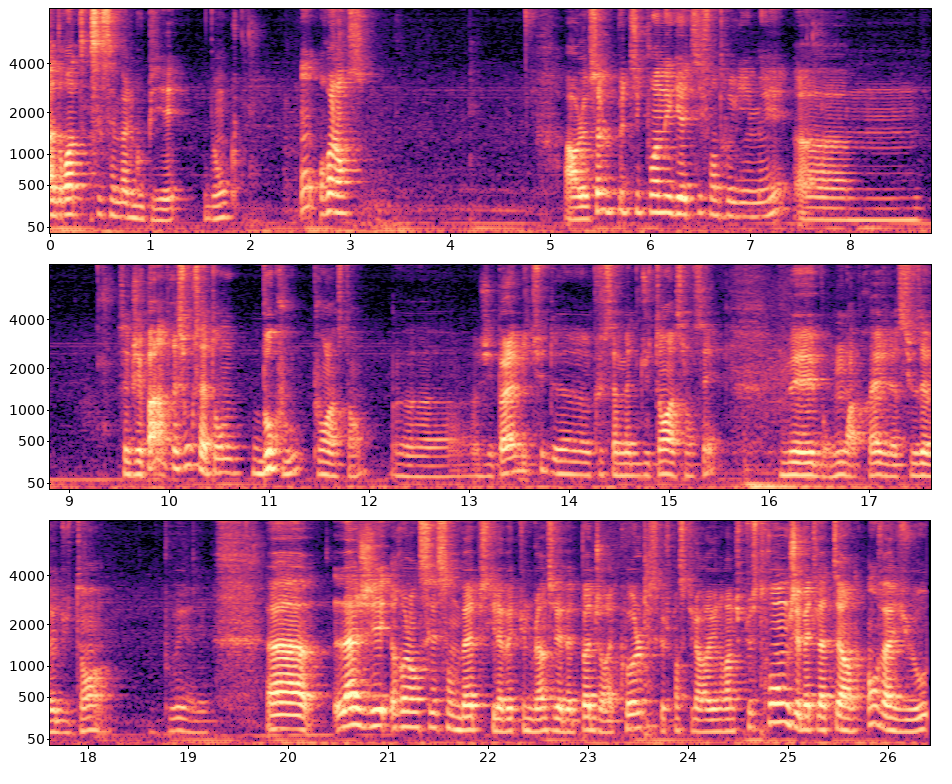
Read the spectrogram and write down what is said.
à droite, ça s'est mal goupillé. Donc, on relance. Alors le seul petit point négatif, entre guillemets, euh, c'est que j'ai pas l'impression que ça tourne beaucoup pour l'instant. Euh, j'ai pas l'habitude que ça mette du temps à se lancer. Mais bon, après, si vous avez du temps, vous pouvez y aller. Euh, là j'ai relancé son bet parce qu'il avait qu'une blinde, s'il avait bet pot j'aurais call parce que je pense qu'il aurait une range plus strong, j'ai bet la turn en value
